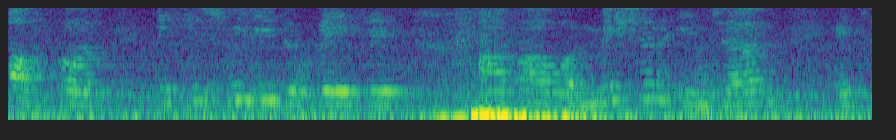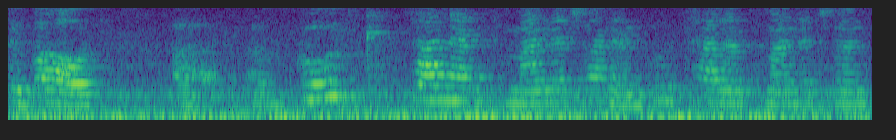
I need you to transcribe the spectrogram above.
Of course, this is really the basis of our mission in JUMP. It's about uh, good talent management, and good talent management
